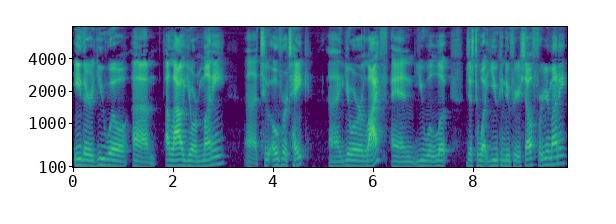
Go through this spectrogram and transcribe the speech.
Either you will um, allow your money uh, to overtake uh, your life and you will look just to what you can do for yourself for your money.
